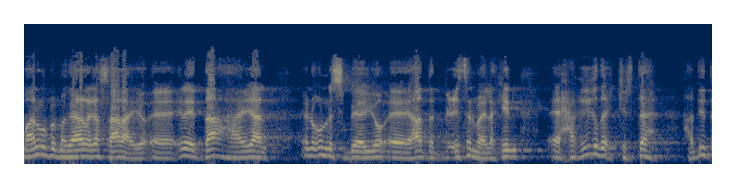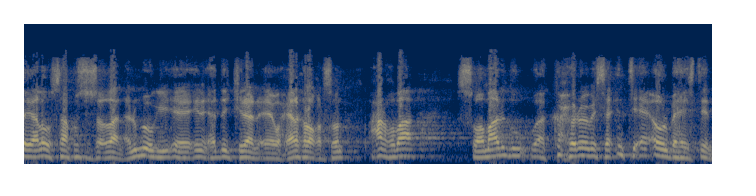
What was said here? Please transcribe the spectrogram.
maalin walba magaalo laga saarayo inay daahayaan inuu u nisbeeyo hadda biciisan maayo. Laakiin xaqiiqda jirta haddii dagaaladu saan ku sii socdaan anu ogi hadday jiraan waxyaalo kaloo qarsoon. Waxaan hubaa soomaalidu waa ka xoroobaysaa intii ay awalba haysteen.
